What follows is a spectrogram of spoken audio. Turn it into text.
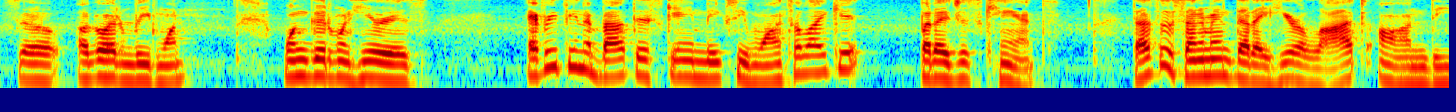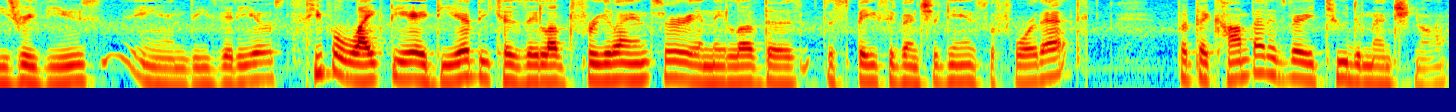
so I'll go ahead and read one. One good one here is Everything about this game makes me want to like it, but I just can't. That's a sentiment that I hear a lot on these reviews and these videos. People like the idea because they loved Freelancer and they loved the, the space adventure games before that. But the combat is very two dimensional.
